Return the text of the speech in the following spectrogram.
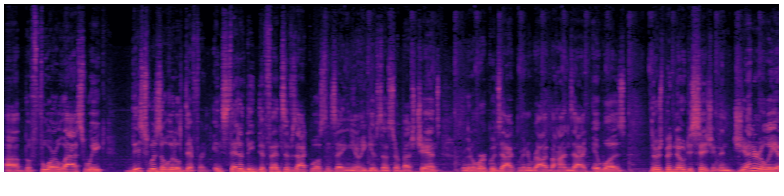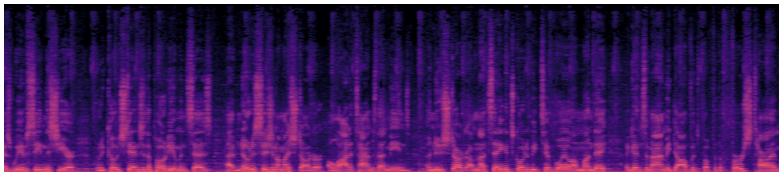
uh, before last week, this was a little different. Instead of the defensive Zach Wilson saying, you know, he gives us our best chance, we're going to work with Zach, we're going to rally behind Zach, it was there's been no decision. And generally, as we have seen this year, when a coach stands at the podium and says, I have no decision on my starter, a lot of times that means a new starter. I'm not saying it's going to be Tim Boyle on Monday against the Miami Dolphins, but for the first time,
